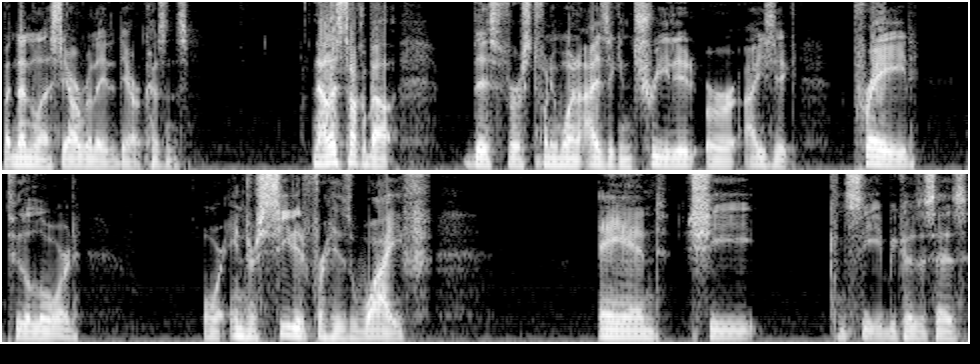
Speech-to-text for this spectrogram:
But nonetheless, they are related, they are cousins. Now let's talk about this verse 21. Isaac entreated or Isaac prayed to the Lord or interceded for his wife and she conceived because it says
